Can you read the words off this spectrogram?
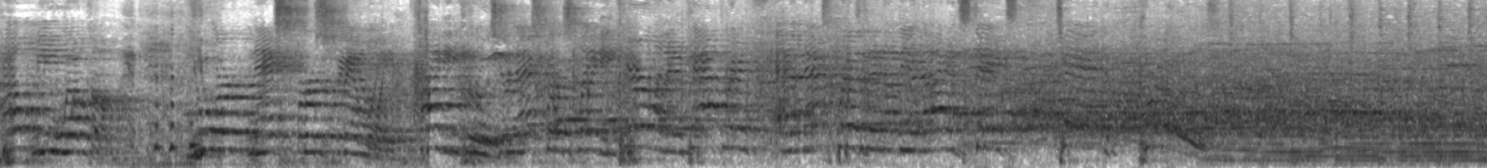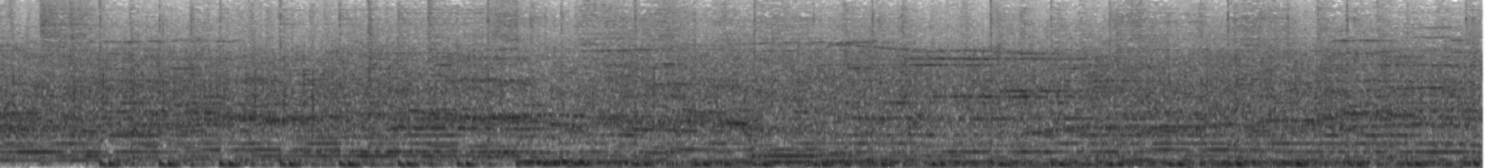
help me welcome your next first family. Heidi Cruz, your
